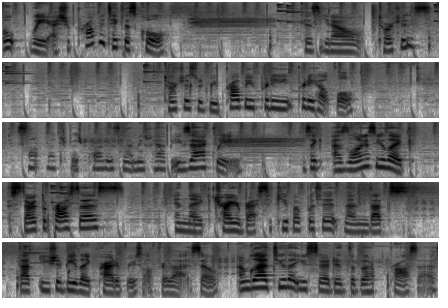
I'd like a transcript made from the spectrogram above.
Oh, wait, I should probably take this coal. Because, you know, torches? Torches would be probably pretty pretty helpful. Not much but progress and that makes me happy. Exactly. It's like, as long as you, like, start the process and, like, try your best to keep up with it, then that's, that, you should be, like, proud of yourself for that. So, I'm glad, too, that you started the process.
